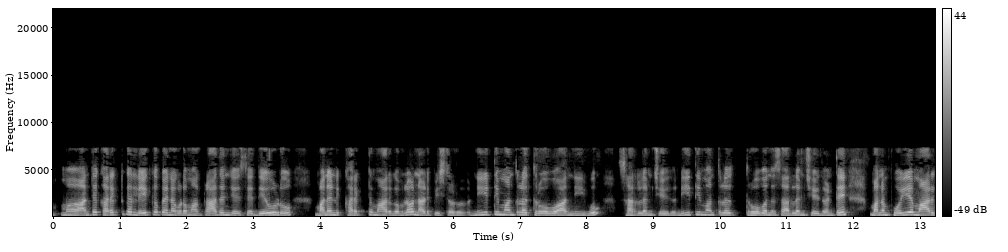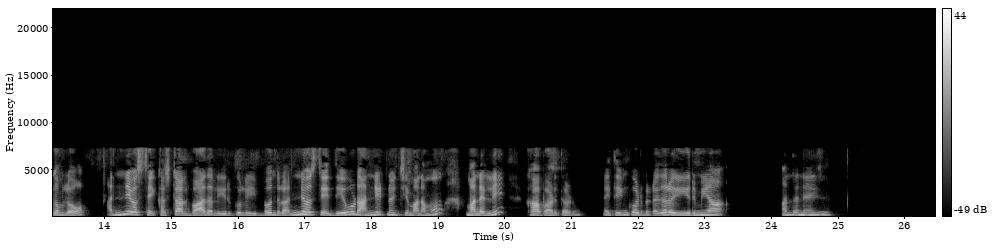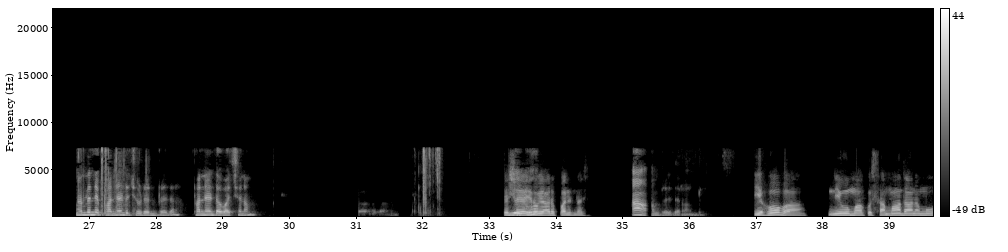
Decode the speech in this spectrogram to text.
అంటే కరెక్ట్గా లేకపోయినా కూడా మనం ప్రార్థన చేస్తే దేవుడు మనల్ని కరెక్ట్ మార్గంలో నడిపిస్తాడు. నీతిమంతుల త్రోవ నీవు సరళం చేయదు నీతిమంతుల త్రోవను సరళం చేయదు అంటే మనం పోయే మార్గంలో అన్ని వస్తాయి. కష్టాలు బాధలు ఇరుకులు ఇబ్బందులు అన్ని వస్తాయి. దేవుడు అన్నిటి నుంచి మనము మనల్ని కాపాడుతాడు. అయితే ఇంకోటి బ్రదర్ ఇర్మియా అందులోనే అందులోనే పన్నెండు చూడండి బ్రదర్. పన్నెండో వచనం. ఇరవై ఆరు పన్నెండు బ్రదర్ యహోవా నీవు మాకు సమాధానము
